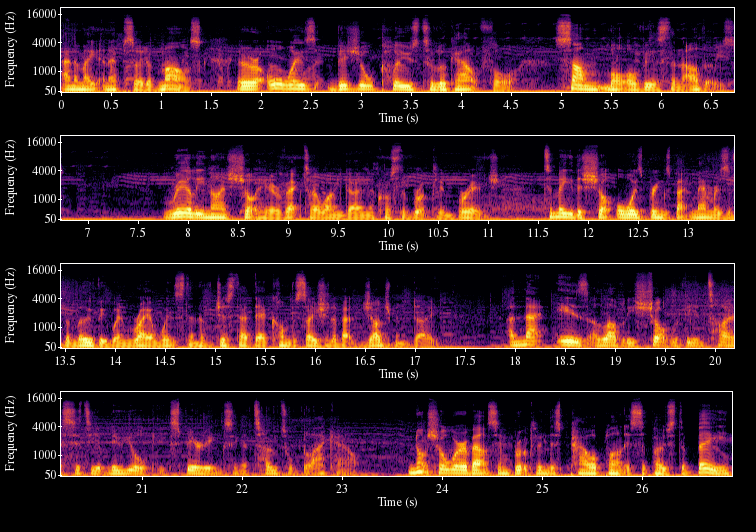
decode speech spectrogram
animate an episode of Mask. There are always visual clues to look out for, some more obvious than others. Really nice shot here of Ecto 1 going across the Brooklyn Bridge. To me, this shot always brings back memories of the movie when Ray and Winston have just had their conversation about Judgment Day. And that is a lovely shot with the entire city of New York experiencing a total blackout. Not sure whereabouts in Brooklyn this power plant is supposed to be,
